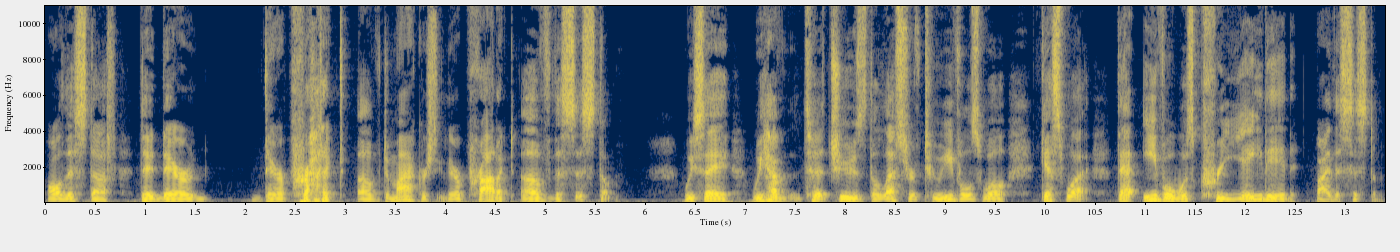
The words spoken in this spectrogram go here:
all this stuff. They, they're they're a product of democracy. They're a product of the system. We say we have to choose the lesser of two evils. Well, guess what? That evil was created by the system.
